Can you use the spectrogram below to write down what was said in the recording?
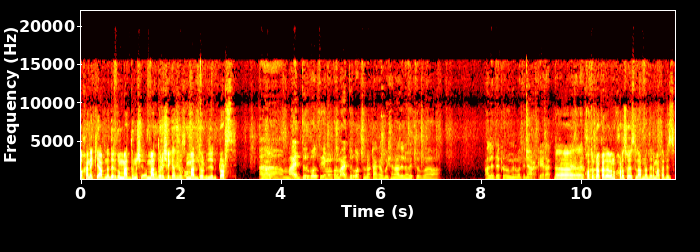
ওখানে কি আপনাদের মাধ্যম মাধ্যমে শেখা হয়েছে মাধ্যম যে টর্চ? মায়ের দূর বলতে এমন কোনো মায়ের দূর করছ না? টাকা পয়সা না দিলে হয়তো বা আলাদা একটা রুমের মধ্যে আটকে রাখ কত টাকা যেমন খরচ হয়েছিল আপনাদের মাথা পিছু?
